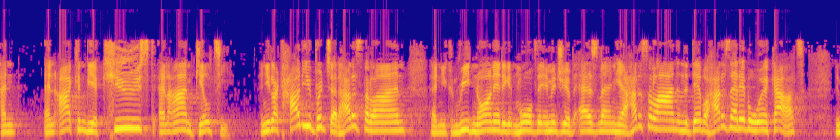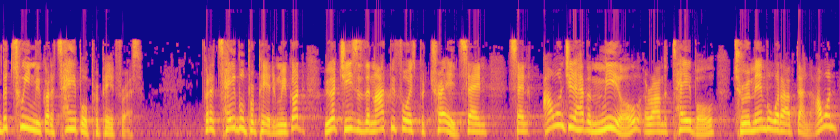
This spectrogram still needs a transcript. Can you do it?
And and I can be accused and I'm guilty. And you're like, how do you bridge that? How does the lion, and you can read Narnia to get more of the imagery of Aslan here, how does the lion and the devil, how does that ever work out? In between, we've got a table prepared for us. We've got a table prepared, and we've got, we've got Jesus the night before he's betrayed saying, saying, I want you to have a meal around a table to remember what I've done. I want,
